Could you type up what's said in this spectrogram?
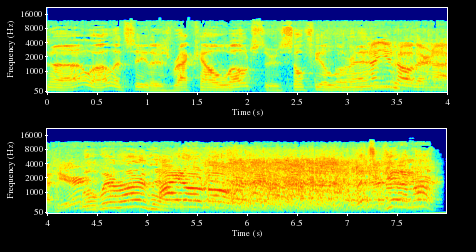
Uh, well, let's see. There's Raquel Welch. There's Sophia Loren. Now, you know they're not here. Well, where are they? I don't know where they are. Let's get them up.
